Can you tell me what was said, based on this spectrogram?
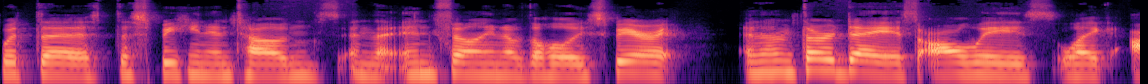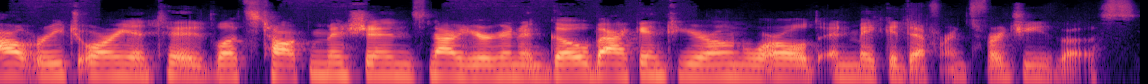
with the, the speaking in tongues and the infilling of the Holy Spirit. And then the third day is always like outreach oriented. Let's talk missions. Now you're going to go back into your own world and make a difference for Jesus.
